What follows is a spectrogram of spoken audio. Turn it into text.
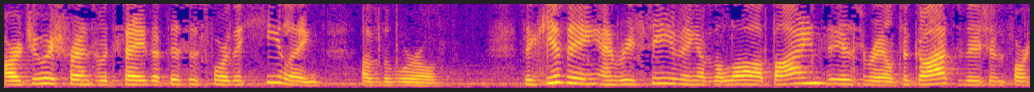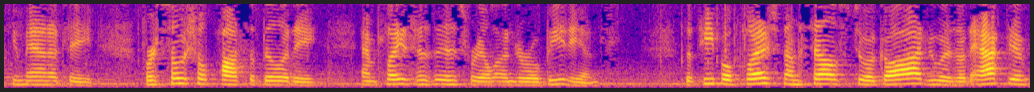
Our Jewish friends would say that this is for the healing of the world. The giving and receiving of the law binds Israel to God's vision for humanity, for social possibility, and places Israel under obedience. The people pledge themselves to a God who is an active,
